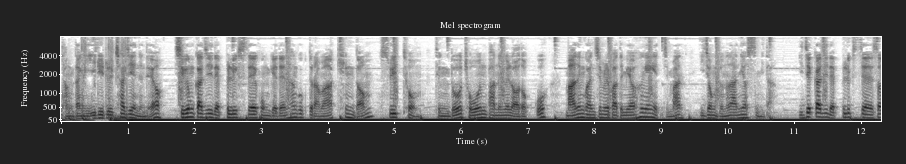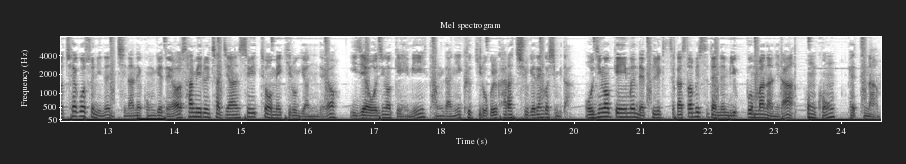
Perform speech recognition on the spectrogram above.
당당히 1위를 차지했는데요. 지금까지 넷플릭스에 공개된 한국 드라마 킹덤, 스위트홈 등도 좋은 반응을 얻었고 많은 관심을 받으며 흥행했지만 이 정도는 아니었습니다. 이제까지 넷플릭스에서 최고 순위는 지난해 공개되어 3위를 차지한 스위트홈의 기록이었는데요. 이제 오징어 게임이 당당히 그 기록을 갈아치우게 된 것입니다. 오징어 게임은 넷플릭스가 서비스되는 미국뿐만 아니라 홍콩, 베트남,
